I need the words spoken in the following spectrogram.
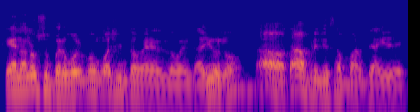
que ganaron Super Bowl con Washington en el 91. Estaba, estaba pretty esa parte ahí de...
